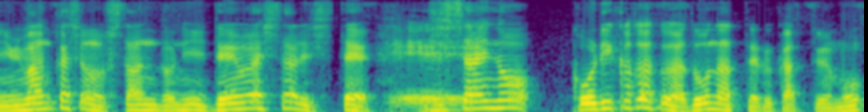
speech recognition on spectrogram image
に2万箇所のスタンドに電話したりして、実際の小売価格がどうなってるかっていうも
